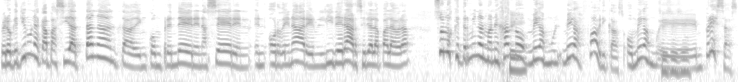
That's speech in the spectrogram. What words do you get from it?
pero que tiene una capacidad tan alta de en comprender, en hacer, en, en ordenar, en liderar sería la palabra, son los que terminan manejando Sí. megas, megas fábricas o megas Sí, eh, sí. empresas.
